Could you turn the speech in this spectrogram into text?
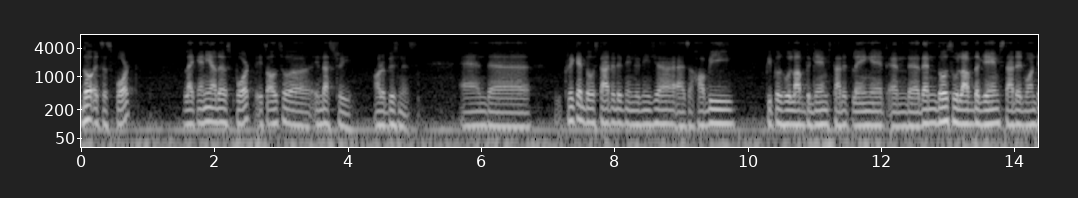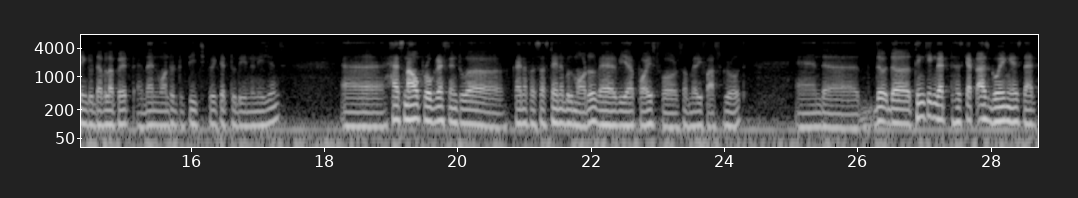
though it's a sport, like any other sport, it's also an industry or a business. And uh, cricket, though, started in Indonesia as a hobby. People who loved the game started playing it, and uh, then those who loved the game started wanting to develop it, and then wanted to teach cricket to the Indonesians. Uh, has now progressed into a kind of a sustainable model where we are poised for some very fast growth. And uh, the the thinking that has kept us going is that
